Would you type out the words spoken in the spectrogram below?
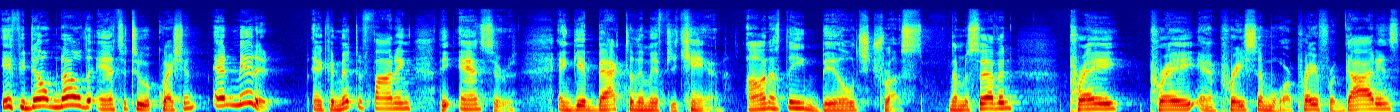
If you don't know the answer to a question, admit it and commit to finding the answers and get back to them if you can. Honesty builds trust. Number seven, pray, pray, and pray some more. Pray for guidance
